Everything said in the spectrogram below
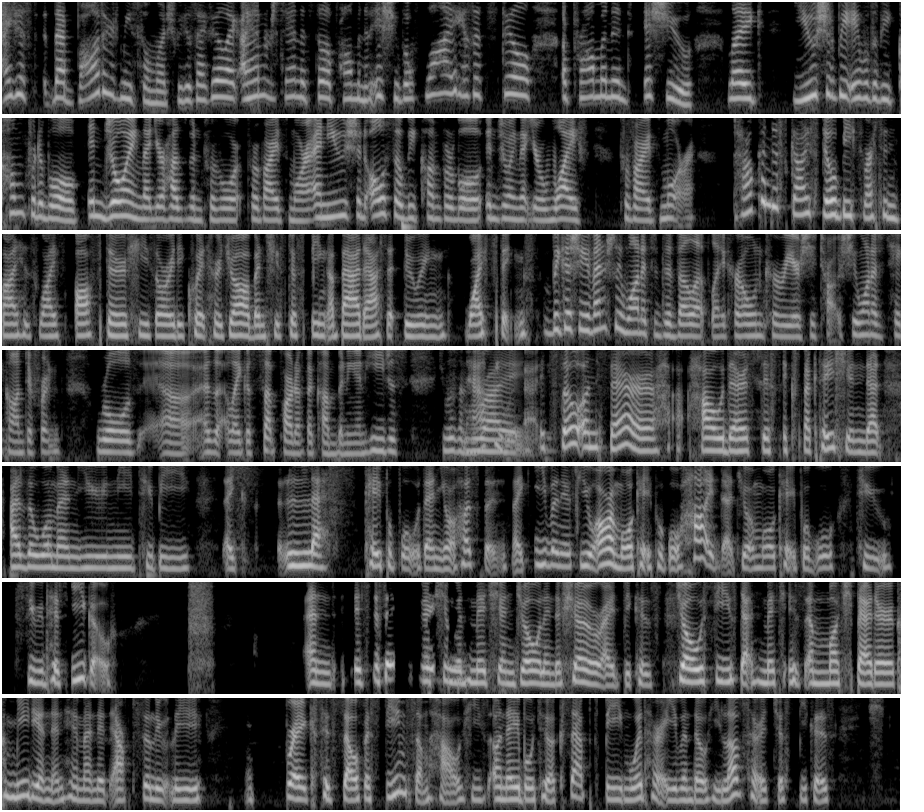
I just that bothered me so much because I feel like I understand it's still a prominent issue, but why is it still a prominent issue? Like you should be able to be comfortable enjoying that your husband provides more and you should also be comfortable enjoying that your wife provides more. How can this guy still be threatened by his wife after she's already quit her job and she's just being a badass at doing wife things? because she eventually wanted to develop like her own career she ta- she wanted to take on different roles uh as a, like a sub part of the company and he just he wasn't happy with that It's so unfair how there's this expectation that as a woman you need to be like less capable than your husband. Like even if you are more capable, hide that you're more capable to soothe his ego. And it's the same situation with Midge and Joel in the show, right? Because Joel sees that Midge is a much better comedian than him, and it absolutely breaks his self esteem somehow. He's unable to accept being with her, even though he loves her, just because,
